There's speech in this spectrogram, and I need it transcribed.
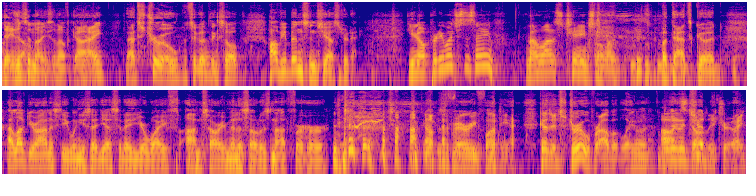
Dana's So- a nice enough guy. That's true. That's a good thing. So, how have you been since yesterday? You know, pretty much the same. Not a lot has changed. Oh, but that's good. I loved your honesty when you said yesterday to your wife, I'm sorry, Minnesota's not for her. that was very funny. Because it's true, probably. Oh, And it's it totally be, true. right?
